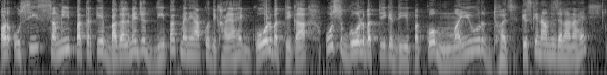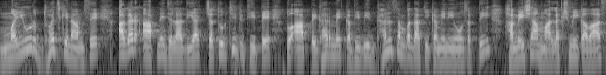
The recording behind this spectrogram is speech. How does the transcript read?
और उसी समी पत्र के बगल में जो दीपक मैंने आपको दिखाया है गोल बत्ती का, उस गोल बत्ती के दीपक को मयूर ध्वज, किसके नाम से जलाना है? मयूर ध्वज के नाम से अगर आपने जला दिया चतुर्थी तिथि पे तो आपके घर में कभी भी धन संपदा की कमी नहीं हो सकती। हमेशा माँ लक्ष्मी का वास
